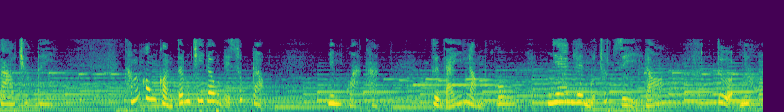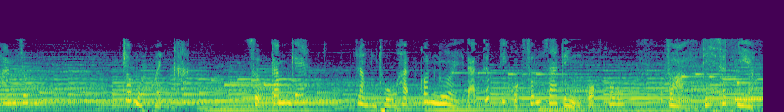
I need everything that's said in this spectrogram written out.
rao trước đây. Thắm không còn tâm trí đâu để xúc động, nhưng quả thật từ đáy lòng cô nhen lên một chút gì đó tựa như khoan dung. Trong một khoảnh khắc, sự căm ghét, lòng thù hận con người đã tước đi cuộc sống gia đình của cô vội đi rất nhiều.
